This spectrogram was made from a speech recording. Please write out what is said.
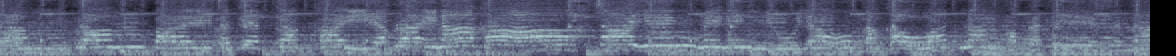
กำกรำไปจะเก็บจักไข่เหยียบไรนาข้าวชายหญิงไม่นิ่งอยู่เยาต่างเข้าวัดนั่งฟังประเทศนา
